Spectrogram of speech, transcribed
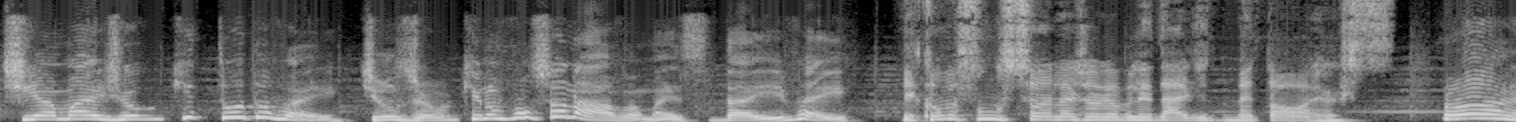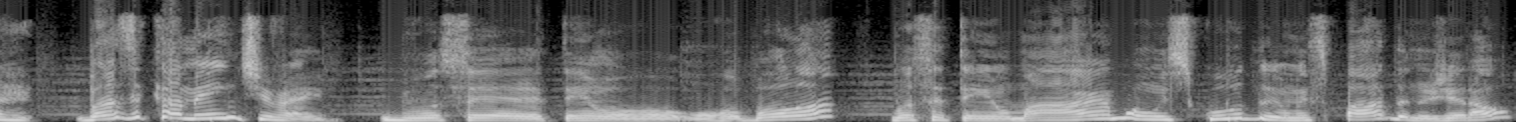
tinha mais jogo que tudo, velho. Tinha uns jogos que não funcionavam, mas daí, velho. E como funciona a jogabilidade do Metal Warriors? Ai, Basicamente, velho. Você tem o, o robô lá, você tem uma arma, um escudo e uma espada no geral.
